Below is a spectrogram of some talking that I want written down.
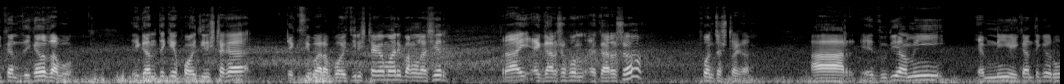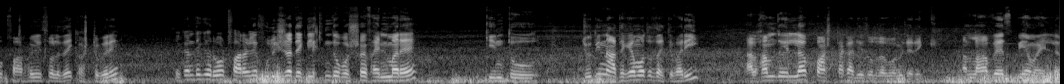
এখান যেখানে যাব এখান থেকে পঁয়ত্রিশ টাকা ট্যাক্সি ভাড়া। পঁয়ত্রিশ টাকা মানে বাংলাদেশের প্রায় এগারোশো এগারোশো পঞ্চাশ টাকা। আর যদি আমি এমনি এখান থেকে রোড পার হয়ে চলে যাই কষ্ট করে, এখান থেকে রোড পার হলে পুলিশরা দেখলে কিন্তু অবশ্যই ফাইন মারে। কিন্তু যদি না দেখে মতো যাইতে পারি, আলহামদুলিল্লাহ পাঁচ টাকা দিয়ে চলে যাব আমি ডাইরেক্ট আল্লাহ হাফেজ বিয়ামাইল্লা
